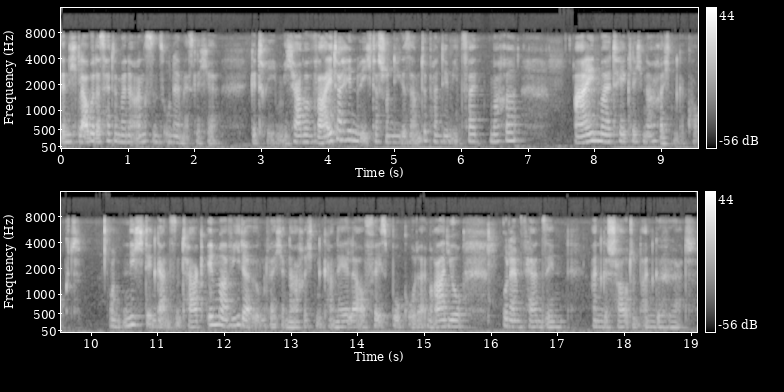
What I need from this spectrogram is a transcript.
Denn ich glaube, das hätte meine Angst ins Unermessliche getrieben. Ich habe weiterhin, wie ich das schon die gesamte Pandemiezeit mache, einmal täglich Nachrichten geguckt und nicht den ganzen Tag immer wieder irgendwelche Nachrichtenkanäle auf Facebook oder im Radio oder im Fernsehen angeschaut und angehört.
